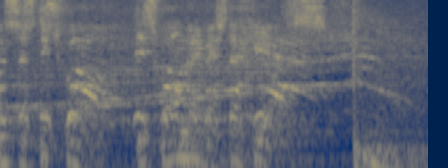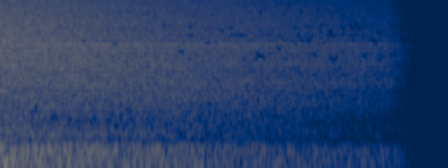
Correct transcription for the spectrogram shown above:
Ons is die skool, die skool die beste gees.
